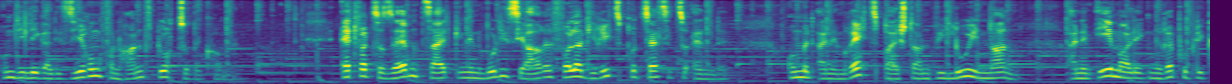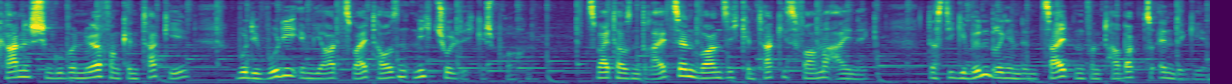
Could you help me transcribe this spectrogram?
um die Legalisierung von Hanf durchzubekommen. Etwa zur selben Zeit gingen Woodys Jahre voller Gerichtsprozesse zu Ende und mit einem Rechtsbeistand wie Louis Nunn einem ehemaligen republikanischen Gouverneur von Kentucky, wurde Woody im Jahr 2000 nicht schuldig gesprochen. 2013 waren sich Kentuckys Farmer einig, dass die gewinnbringenden Zeiten von Tabak zu Ende gehen.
